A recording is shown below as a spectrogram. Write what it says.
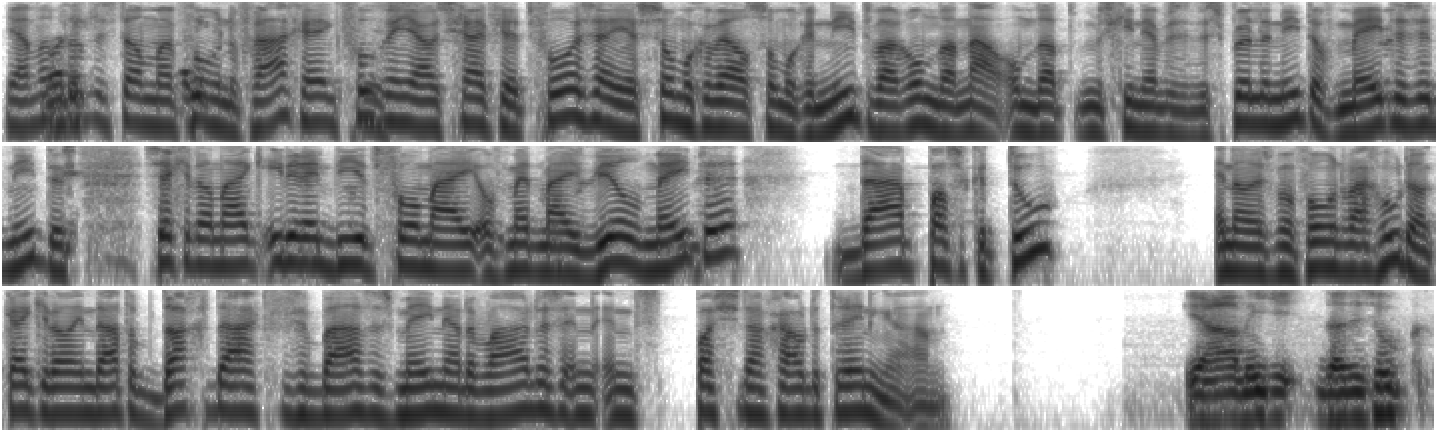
want Wat dat ik- is dan mijn volgende vraag. Hè. Ik vroeg Dus- aan jou, schrijf je het voor? Zei je sommigen wel, sommigen niet. Waarom dan? Nou, omdat misschien hebben ze de spullen niet of meten ze het niet. Dus zeg je dan eigenlijk iedereen die het voor mij of met mij wil meten, daar pas ik het toe? En dan is mijn volgende vraag, hoe dan? Kijk je dan inderdaad op dagdagelijkse basis mee naar de waardes en, en pas je dan gauw de trainingen aan? Ja, weet je, dat is ook.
